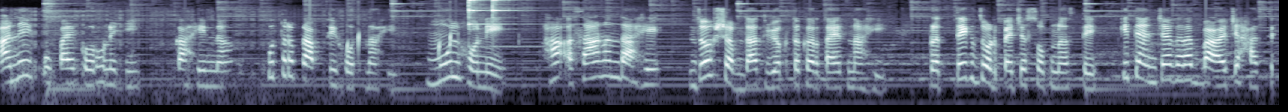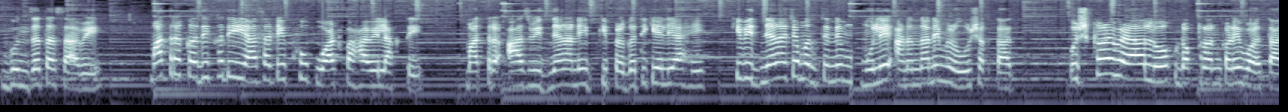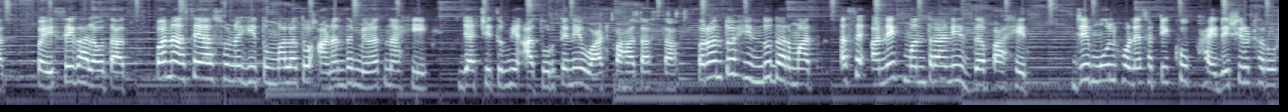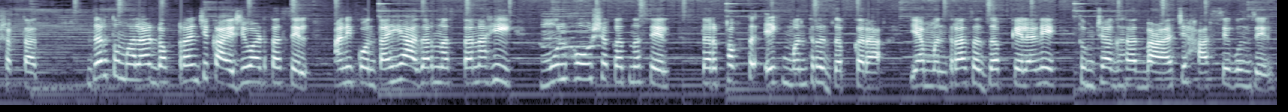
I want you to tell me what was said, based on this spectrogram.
अनेक उपाय करूनही काहींना पुत्रप्राप्ती होत नाही. मूल होणे हा असा आनंद आहे जो शब्दात व्यक्त करता येत नाही. प्रत्येक जोडप्याचे स्वप्न असते की त्यांच्या घरात बाळाचे हास्य गुंजत असावे. मात्र कधी कधी यासाठी खूप वाट पाहावी लागते. मात्र आज विज्ञानाने इतकी प्रगती केली आहे की विज्ञानाच्या मदतीने मुले आनंदाने मिळवू शकतात. पुष्कळ वेळा लोक डॉक्टरांकडे वळतात. पैसे घालवतात. पण असे असूनही तुम्हाला तो आनंद मिळत नाही ज्याची तुम्ही आतुरतेने वाट पाहत असता. परंतु हिंदू धर्मात असे अनेक मंत्र आणि जप आहेत जे मूल होण्यासाठी खूप फायदेशीर ठरू शकतात. जर तुम्हाला डॉक्टरांची काळजी वाटत असेल आणि कोणताही आजार नसतानाही मूल होऊ शकत नसेल तर फक्त एक मंत्र जप करा. या मंत्राचा जप केल्याने तुमच्या घरात बाळाचे हास्य गुंजेल.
